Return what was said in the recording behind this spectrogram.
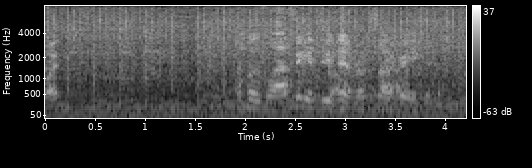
What? I was laughing at Dude Hammer. I'm sorry.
